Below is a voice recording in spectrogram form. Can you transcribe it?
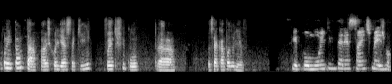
Eu falei, então tá. Aí eu escolhi essa aqui. Foi a que ficou para ser a capa do livro. Ficou muito interessante mesmo.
